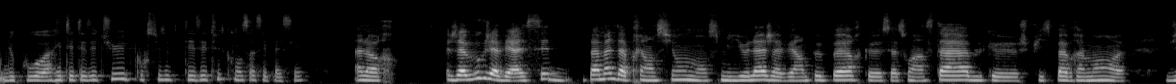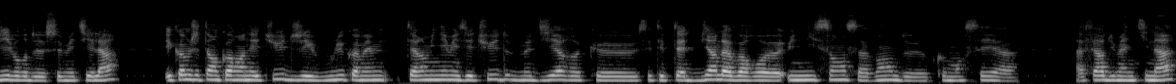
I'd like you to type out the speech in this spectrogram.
du coup arrêter tes études, poursuivre tes études. Comment ça s'est passé? Alors, j'avoue que j'avais assez pas mal d'appréhension dans ce milieu-là. J'avais un peu peur que ça soit instable, que je puisse pas vraiment vivre de ce métier-là. Et comme j'étais encore en études, j'ai voulu quand même terminer mes études, me dire que c'était peut-être bien d'avoir euh, une licence avant de commencer à, faire du mannequinat.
